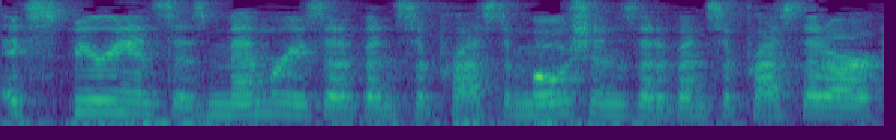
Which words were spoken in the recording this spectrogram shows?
experiences, memories that have been suppressed, emotions that have been suppressed that are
